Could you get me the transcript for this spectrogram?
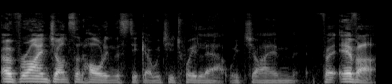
of Rian Johnson holding the sticker, which he tweeted out, which I am forever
